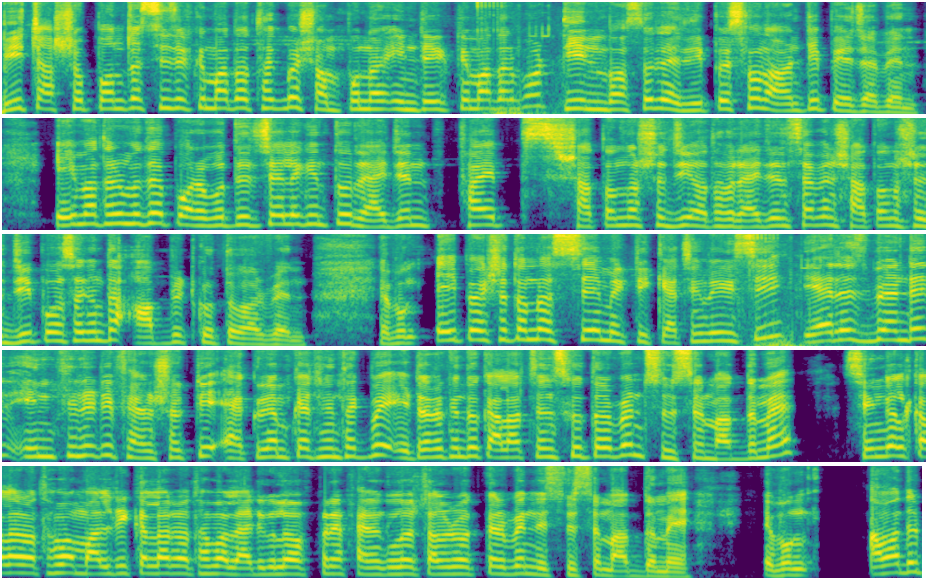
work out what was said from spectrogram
বি চারশো পঞ্চাশ সিজির একটি মাদার থাকবে, সম্পূর্ণ ইন্টেক একটি পর তিন বছরের রিপ্লেসমেন্ট ওয়ারেন্টি পেয়ে যাবেন। এই মাথার মধ্যে পরবর্তীতে চাইলে কিন্তু রাইজেন ফাইভ সাতান্নশো জি অথবা রাইজেন সেভেন সাতান্নশো জি পয়সা কিন্তু আপডেট করতে পারবেন। এবং এই প্যাকের আমরা সেম একটি ক্যাচিং রেখেছি এয়ারএস ব্র্যান্ডের ইনফিনিটি ফ্যান শক্তি অ্যাকুরিয়াম ক্যাচিং থাকবে। এটারও কিন্তু কালার চেঞ্জ করতে পারবেন সুইচের মাধ্যমে। সিঙ্গেল কালার অথবা মাল্টি কালার অথবা লাইটগুলো অফ করে ফ্যানগুলো চালু রাখতে পারবেন সুইচের মাধ্যমে। এবং আমাদের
